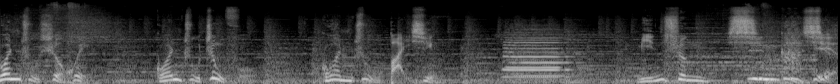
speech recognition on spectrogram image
关注社会，关注政府，关注百姓，民生新干线。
